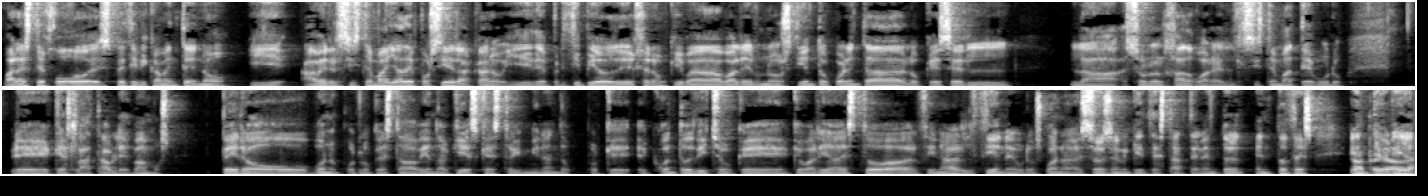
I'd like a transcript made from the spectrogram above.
Para este juego específicamente no. Y a ver, el sistema ya de por sí era caro y de principio dijeron que iba a valer unos 140 lo que es el la, solo el hardware, el sistema Teburu, eh, que es la tablet, vamos. Pero bueno, pues lo que estaba viendo aquí es que estoy mirando, porque ¿cuánto he dicho que, que valía esto? Al final, 100 euros. Bueno, eso es en el Kickstarter. Ento- Entonces, en teoría,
